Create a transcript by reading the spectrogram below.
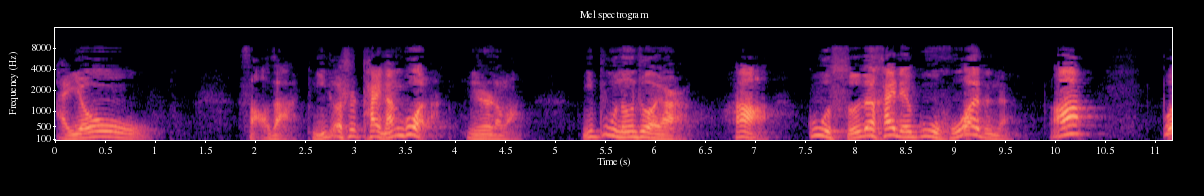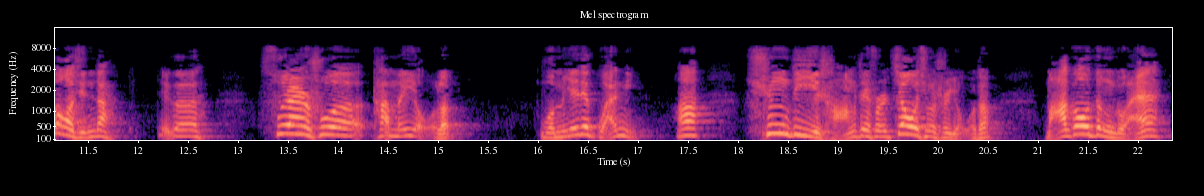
哎呦，嫂子，你这是太难过了，你知道吗？你不能这样啊，顾死的还得顾活的呢，啊，不要紧的。”这个虽然说他没有了，我们也得管你啊！兄弟一场，这份交情是有的。马高凳短，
